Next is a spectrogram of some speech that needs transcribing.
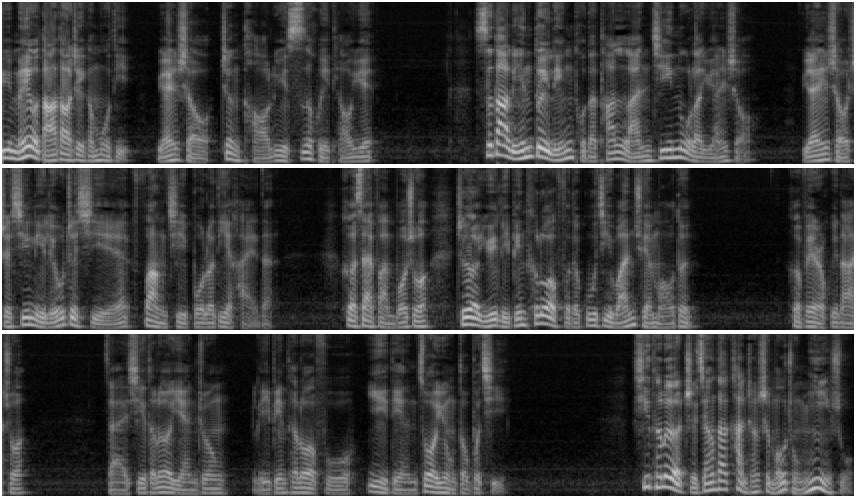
于没有达到这个目的，元首正考虑撕毁条约。斯大林对领土的贪婪激怒了元首，元首是心里流着血放弃波罗的海的。赫塞反驳说，这与里宾特洛甫的估计完全矛盾。赫菲尔回答说，在希特勒眼中，里宾特洛甫一点作用都不起。希特勒只将他看成是某种秘书。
